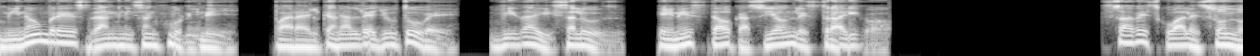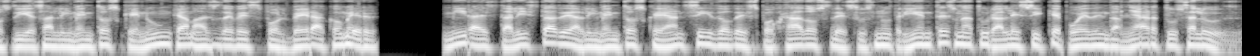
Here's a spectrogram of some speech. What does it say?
mi nombre es Danny Sanjurnini. Para el canal de YouTube, Vida y Salud. En esta ocasión les traigo. ¿Sabes cuáles son los 10 alimentos que nunca más debes volver a comer? Mira esta lista de alimentos que han sido despojados de sus nutrientes naturales y que pueden dañar tu salud.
